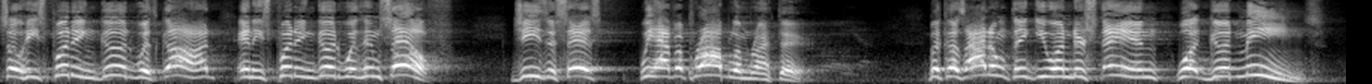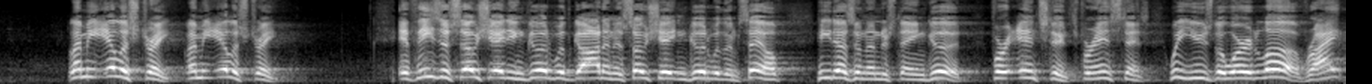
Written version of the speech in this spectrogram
So he's putting good with God and he's putting good with himself. Jesus says, We have a problem right there. Because I don't think you understand what good means. Let me illustrate. Let me illustrate. If he's associating good with God and associating good with himself, he doesn't understand good. For instance, for instance, we use the word love, right?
